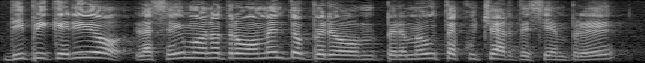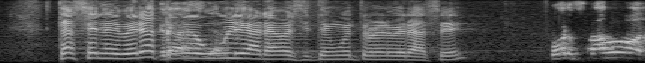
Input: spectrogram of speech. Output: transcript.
Dipi, querido, la seguimos en otro momento, pero, pero me gusta escucharte siempre, ¿eh? Estás en el Veraz, te voy a googlear a ver si te encuentro en el Veraz, ¿eh? Por favor,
